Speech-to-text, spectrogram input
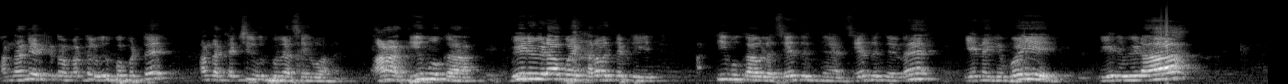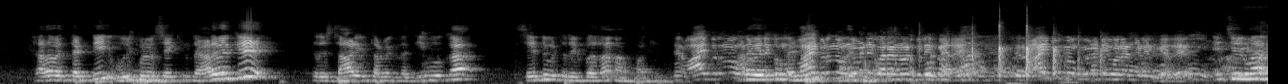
அந்தந்த இருக்கின்ற மக்கள் விருப்பப்பட்டு அந்த கட்சியில் உறுப்பினராக சேருவாங்க. ஆனா திமுக வீடு வீடா போய் கதவை தட்டி திமுகவில் சேர்ந்துக்குங்க சேர்ந்துக்குன்னு இன்னைக்கு போய் வீடு வீடா கதவை தட்டி உறுப்பினர் சேர்க்கின்ற அளவிற்கு திரு ஸ்டாலின் தலைமைக்கிற திமுக சென்று விட்டது என்பதுதான் நான் பார்க்கிறேன் நிச்சயமாக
